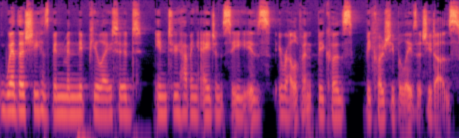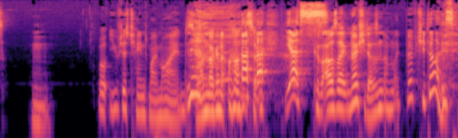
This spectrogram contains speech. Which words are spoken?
whether she has been manipulated into having agency is irrelevant because because she believes that she does. Hmm. Well, you've just changed my mind, so I'm not going to answer. Yes, Because I was like, no, she doesn't. I'm like, no, she does.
